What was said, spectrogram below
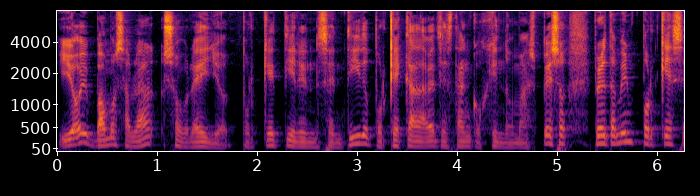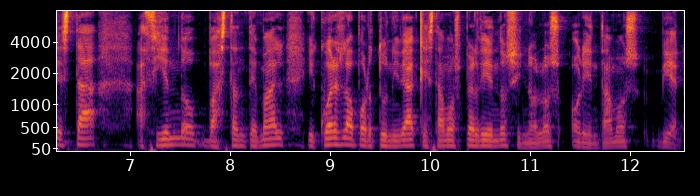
Y hoy vamos a hablar sobre ello, por qué tienen sentido, por qué cada vez están cogiendo más peso, pero también por qué se está haciendo bastante mal y cuál es la oportunidad que estamos perdiendo si no los orientamos bien.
